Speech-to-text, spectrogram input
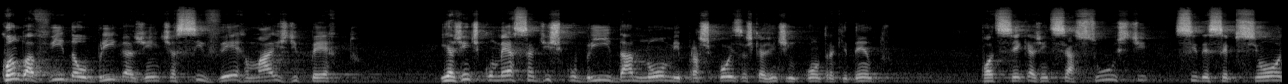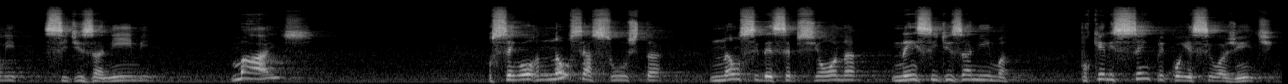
Quando a vida obriga a gente a se ver mais de perto, e a gente começa a descobrir e dar nome para as coisas que a gente encontra aqui dentro, pode ser que a gente se assuste, se decepcione, se desanime, mas o Senhor não se assusta, não se decepciona, nem se desanima, porque Ele sempre conheceu a gente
